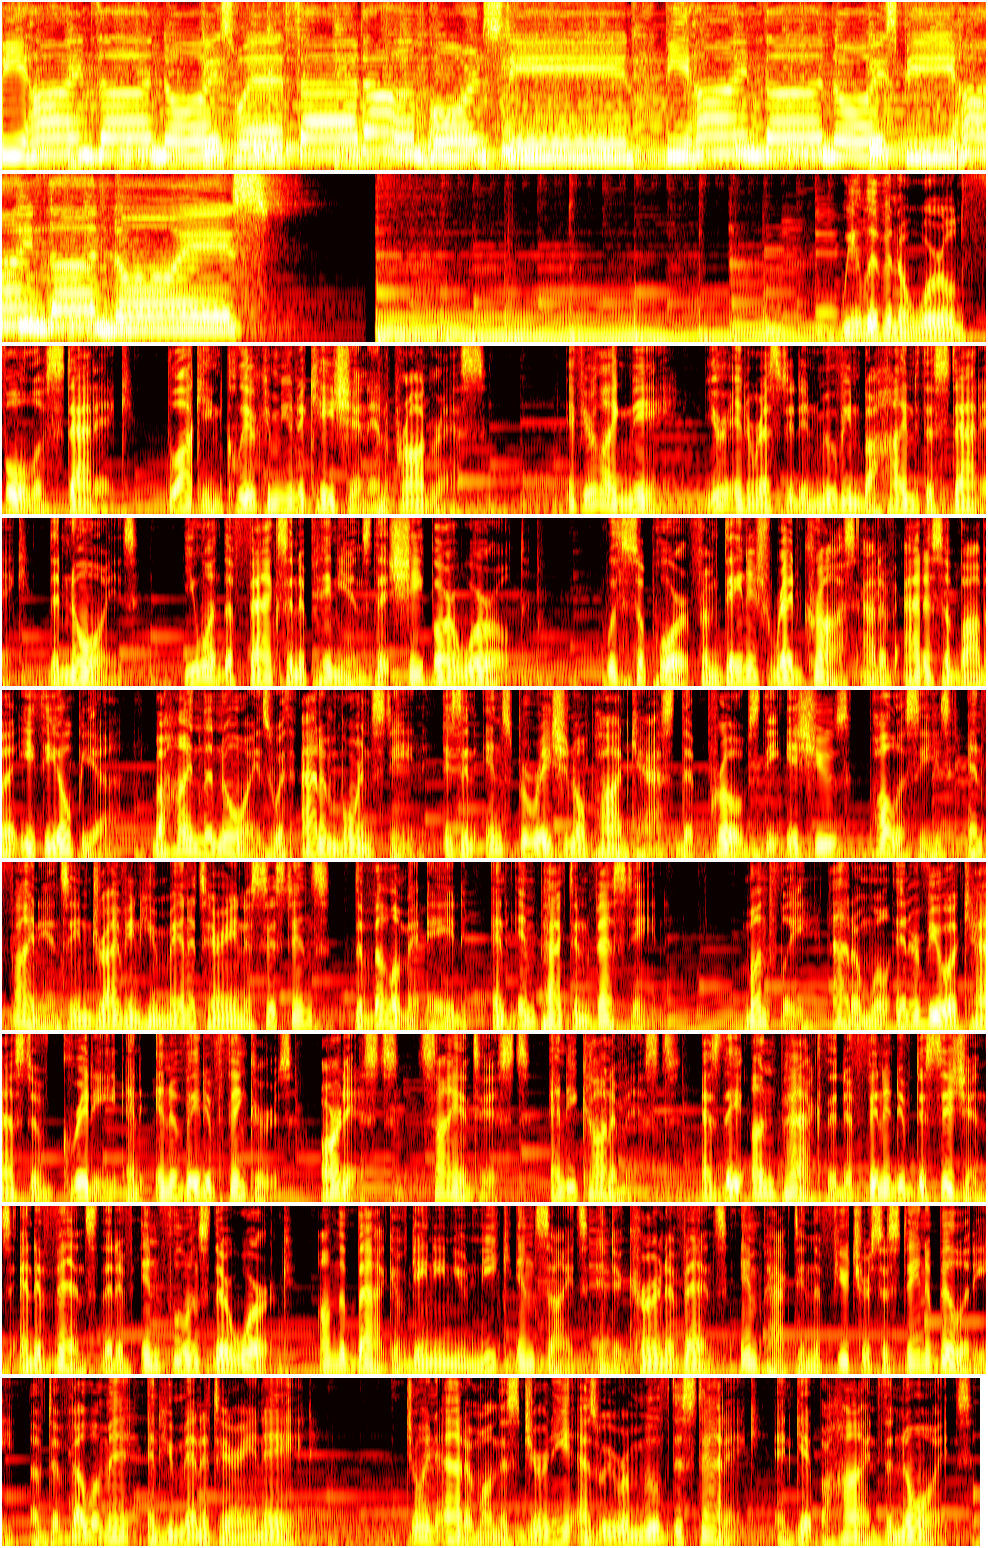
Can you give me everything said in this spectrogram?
Behind the noise with Adam Bornstein. Behind the noise, behind the noise. We live in a world full of static, blocking clear communication and progress. If you're like me, you're interested in moving behind the static, the noise. You want the facts and opinions that shape our world. With support from Danish Red Cross out of Addis Ababa, Ethiopia, Behind the Noise with Adam Bornstein is an inspirational podcast that probes the issues, policies, and financing driving humanitarian assistance, development aid, and impact investing. Monthly, Adam will interview a cast of gritty and innovative thinkers, artists, scientists, and economists as they unpack the definitive decisions and events that have influenced their work on the back of gaining unique insights into current events impacting the future sustainability of development and humanitarian aid. Join Adam on this journey as we remove the static and get behind the noise.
